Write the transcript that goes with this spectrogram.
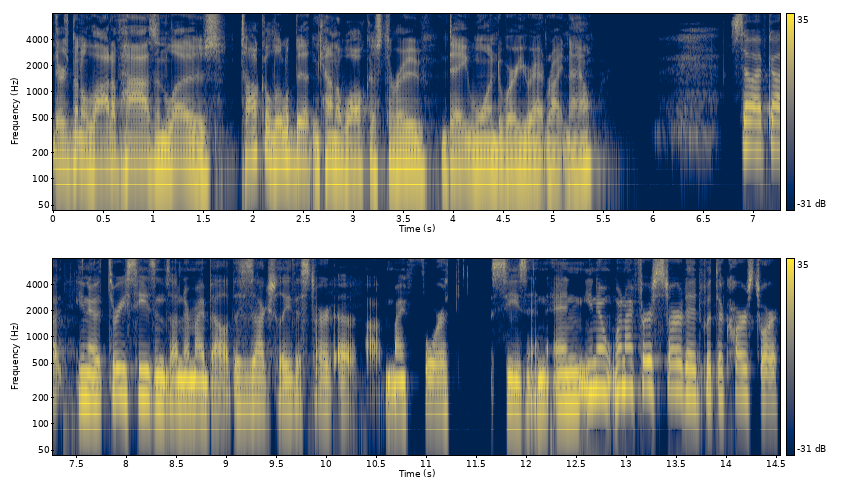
there's been a lot of highs and lows. Talk a little bit and kind of walk us through day one to where you're at right now. So I've got you know three seasons under my belt. This is actually the start of uh, my fourth season. And you know, when I first started with the Cars Tour,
